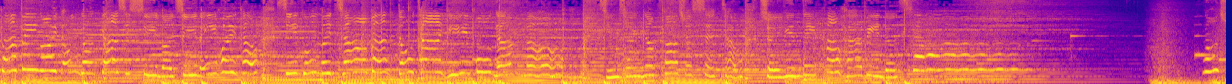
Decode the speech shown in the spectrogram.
把悲哀感覺假設是來自你虛構？試管里找不到他染污眼眸。前尘硬化作石頭，隨緣地拋下便道走。我絕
